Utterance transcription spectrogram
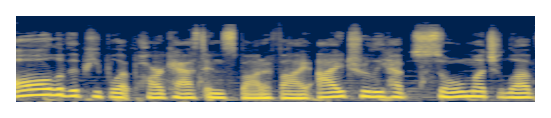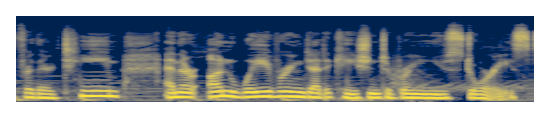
all of the people at Parcast and Spotify. I truly have so much love for their team and their unwavering dedication to bringing you stories.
